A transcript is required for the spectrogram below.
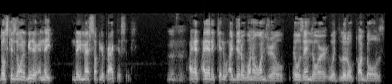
those kids don't want to be there, and they they mess up your practices. Mm-hmm. I had I had a kid. I did a one on one drill. It was indoor with little pug goals.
